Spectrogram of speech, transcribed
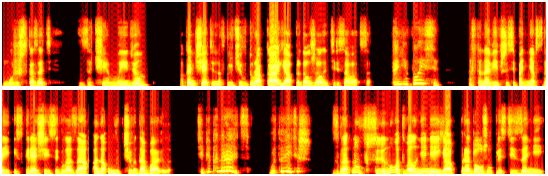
можешь сказать, зачем мы идем? Окончательно включив дурака, я продолжал интересоваться. Да не бойся. Остановившись и подняв свои искрящиеся глаза, она улыбчиво добавила. Тебе понравится, вот увидишь. Сглотнув слюну от волнения, я продолжил плестись за ней.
